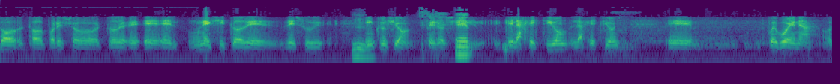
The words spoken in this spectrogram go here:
todo, por eso todo, eh, eh, un éxito de, de su mm. inclusión, pero sí eh, que la gestión, la gestión fue buena, o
